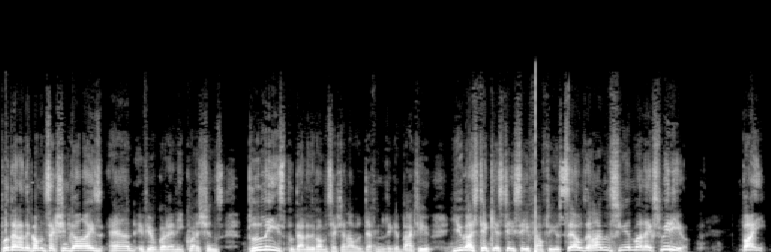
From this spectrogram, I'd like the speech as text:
put that in the comment section guys. And if you've got any questions please put that in the comment section. I will definitely get back to you. You guys take care stay safe after yourselves and i will see you in my next video. Bye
